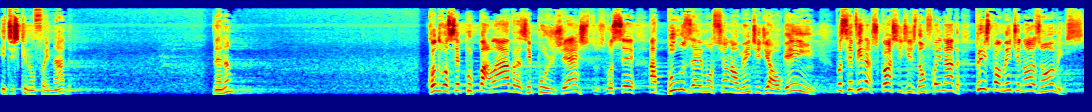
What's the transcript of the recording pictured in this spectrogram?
e diz que não foi nada. Não é não? Quando você, por palavras e por gestos, você abusa emocionalmente de alguém, você vira as costas e diz: não foi nada, principalmente nós homens.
